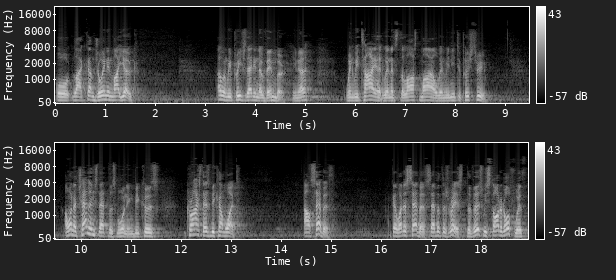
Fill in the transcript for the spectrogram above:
or like, come join in my yoke. Oh, and we preach that in November, you know, when we're tired, when it's the last mile, when we need to push through. I want to challenge that this morning because Christ has become what? Our Sabbath. Okay, what is Sabbath? Sabbath is rest. The verse we started off with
